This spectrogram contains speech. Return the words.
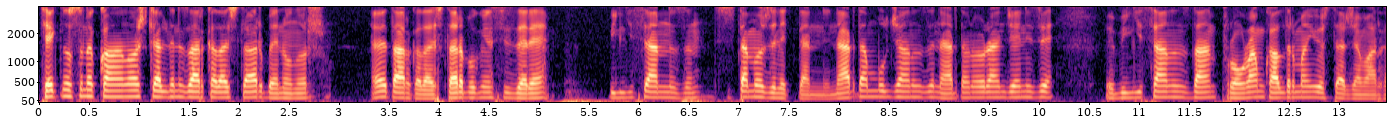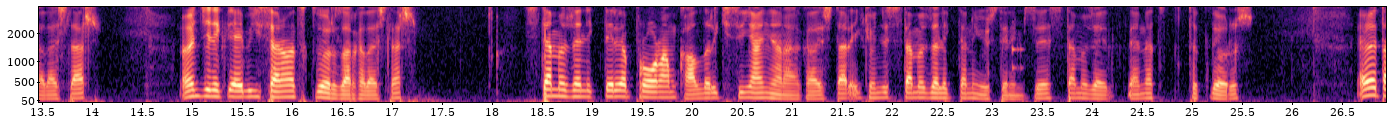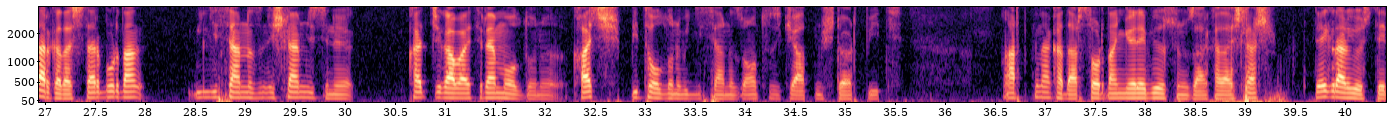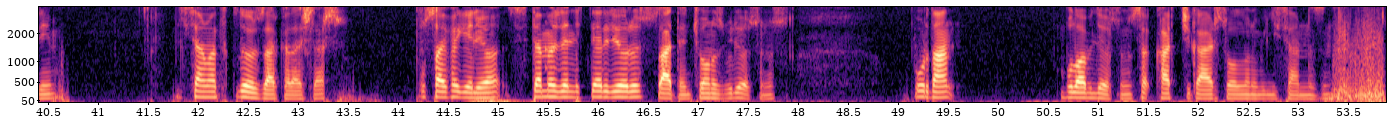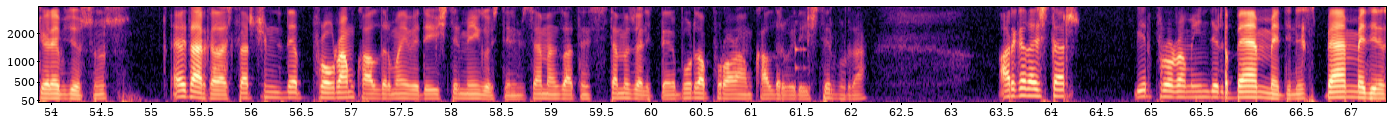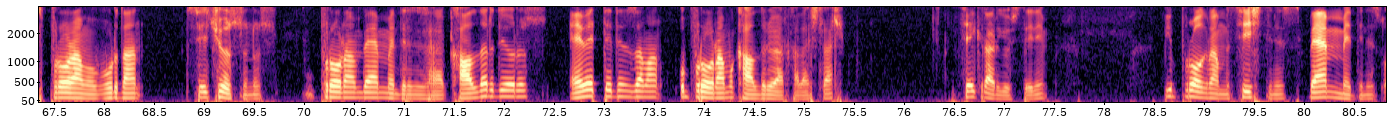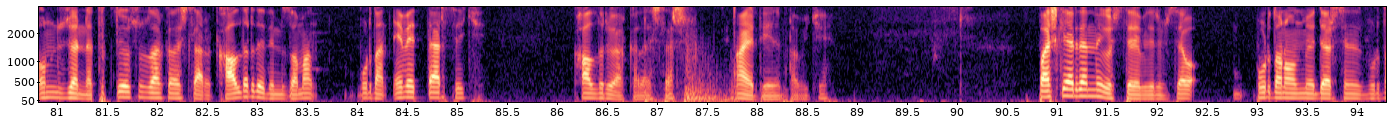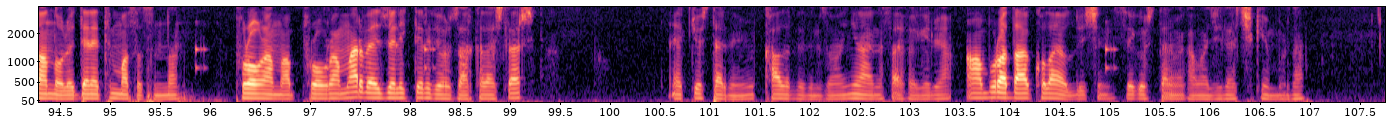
Teknosınıf kanalına hoş geldiniz arkadaşlar. Ben Onur. Evet arkadaşlar bugün sizlere bilgisayarınızın sistem özelliklerini nereden bulacağınızı, nereden öğreneceğinizi ve bilgisayarınızdan program kaldırmayı göstereceğim arkadaşlar. Öncelikle e-bilgisayarıma tıklıyoruz arkadaşlar. Sistem özellikleri ve program kaldır ikisi yan yana arkadaşlar. İlk önce sistem özelliklerini göstereyim size. Sistem özelliklerine tık- tıklıyoruz. Evet arkadaşlar buradan bilgisayarınızın işlemcisini, kaç GB RAM olduğunu, kaç bit olduğunu bilgisayarınızın 32 64 bit. Artık ne kadar sorudan görebiliyorsunuz arkadaşlar. Tekrar göstereyim. Bilgisayarıma tıklıyoruz arkadaşlar. Bu sayfa geliyor. Sistem özellikleri diyoruz. Zaten çoğunuz biliyorsunuz. Buradan bulabiliyorsunuz. Kaç GHz olduğunu bilgisayarınızın görebiliyorsunuz. Evet arkadaşlar şimdi de program kaldırmayı ve değiştirmeyi göstereyim size. Hemen zaten sistem özellikleri burada program kaldır ve değiştir burada. Arkadaşlar bir programı indirdi beğenmediniz. Beğenmediğiniz programı buradan seçiyorsunuz. Bu programı beğenmediniz mesela kaldır diyoruz. Evet dediğim zaman o programı kaldırıyor arkadaşlar. Tekrar göstereyim. Bir programı seçtiniz, beğenmediniz. Onun üzerine tıklıyorsunuz arkadaşlar. Kaldır dediğimiz zaman Buradan evet dersek kaldırıyor arkadaşlar. Hayır diyelim tabii ki. Başka yerden de gösterebilirim size. Buradan olmuyor derseniz buradan da oluyor. Denetim masasından. Programlar, programlar ve özellikleri diyoruz arkadaşlar. Evet gösterdiğim gibi kaldır dediğim zaman yine aynı sayfa geliyor. Ama burada daha kolay olduğu için size göstermek amacıyla çıkayım buradan.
